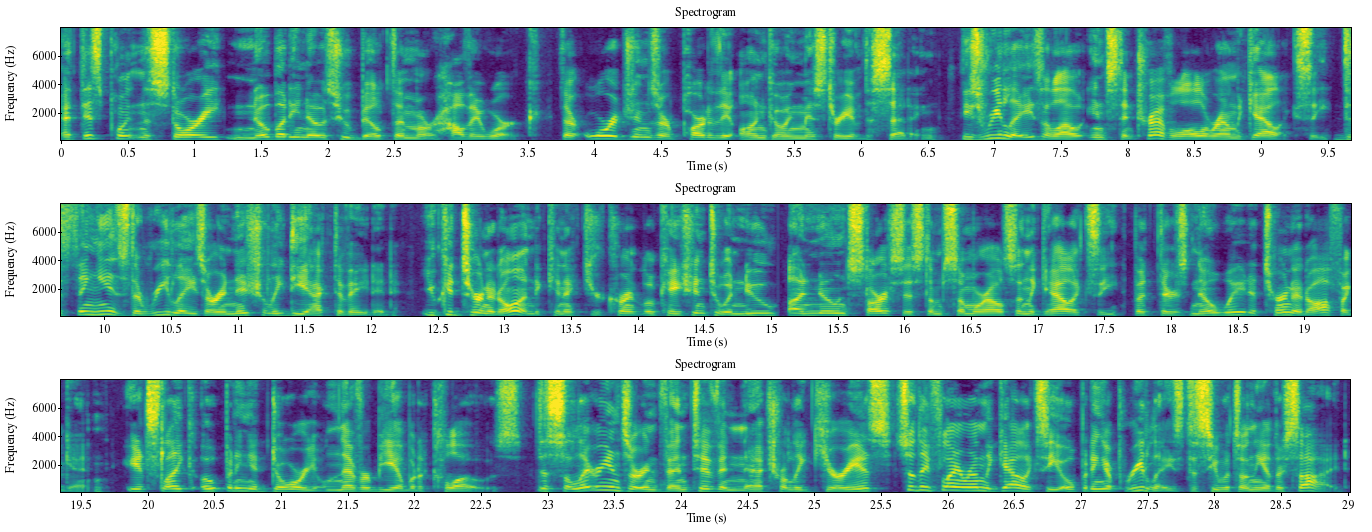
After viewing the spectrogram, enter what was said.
At this point in the story, nobody knows who built them or how they work. Their origins are part of the ongoing mystery of the setting. These relays allow instant travel all around the galaxy. The thing is, the relays are initially deactivated. You could turn it on to connect your current location to a new, unknown star system somewhere else in the galaxy, but there's no way to turn it off again. It's like opening a door you'll never be able to close. The Salarians are inventive and naturally curious, so they fly around the galaxy opening up relays to see what's on the other side.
